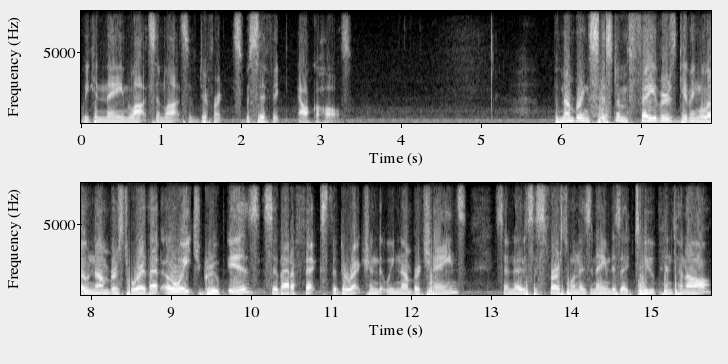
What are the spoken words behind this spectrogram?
we can name lots and lots of different specific alcohols. The numbering system favors giving low numbers to where that OH group is, so that affects the direction that we number chains. So notice this first one is named as a 2-pentanol.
